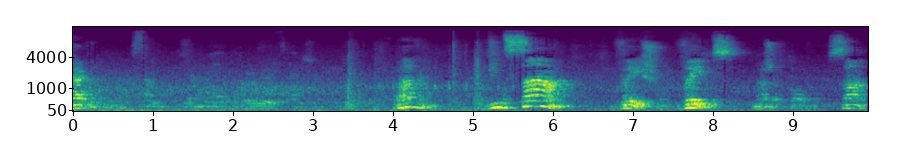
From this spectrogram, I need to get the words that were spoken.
Як думаєте? Правильно? Він сам вийшов, виліз на жертовник. Сам,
